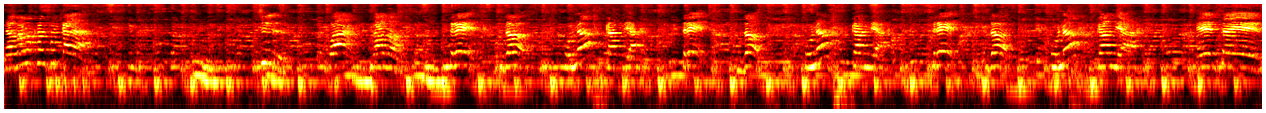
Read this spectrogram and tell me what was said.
Nos vamos con zancada. Two, one, vamos. 3, 2, 1, cambia. 3, 2, 1, cambia. 3, 2, 1, cambia. Eso es.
